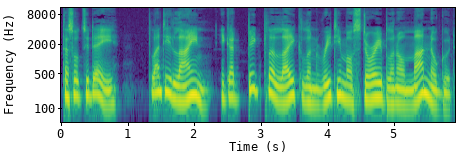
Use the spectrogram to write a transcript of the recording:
Tas all today, plenty line i got big pla like lon riti mo story blan all man no good.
